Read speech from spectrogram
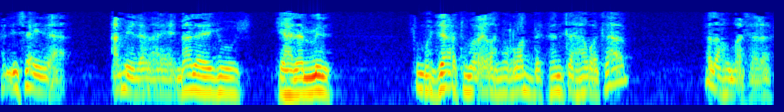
فالإنسان إذا عمل ما لا يجوز جهلا منه ثم جاءته موعظة من ربه فانتهى وتاب فله ما سلف.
